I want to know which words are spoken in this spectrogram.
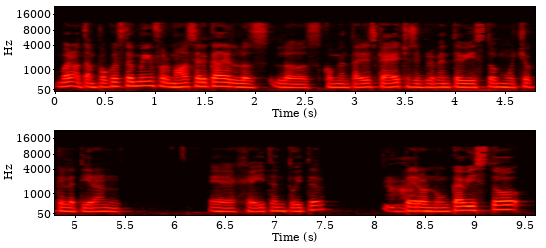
Bueno, tampoco estoy muy informado acerca de los, los comentarios que ha hecho, simplemente he visto mucho que le tiran eh, hate en Twitter, pero nunca he visto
